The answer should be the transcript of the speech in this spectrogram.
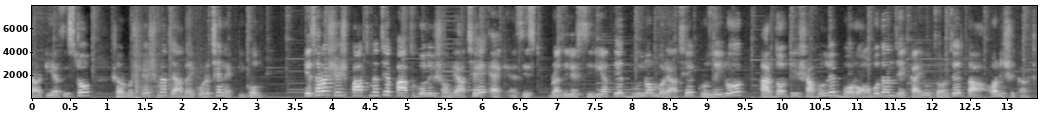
চারটি অ্যাসিস্টও সর্বশেষ ম্যাচে আদায় করেছেন একটি গোল। এছাড়া শেষ পাঁচ ম্যাচে পাঁচ গোলের সঙ্গে আছে এক অ্যাসিস্ট ব্রাজিলের সিরিয়াতে দুই নম্বরে আছে ক্রুজেইরো, আর দলটির সাফল্যে বড় অবদান যে কাইও জর্জের তা অনস্বীকার্য।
